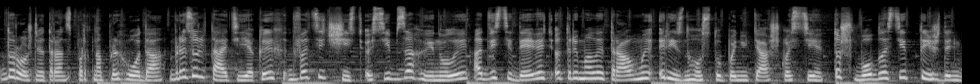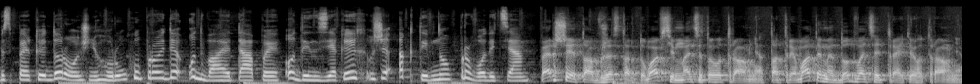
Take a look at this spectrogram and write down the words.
дорожньо-транспортна пригода, в результаті яких 26 осіб загинули, а 209 отримали травми різного ступеню тяжкості. Тож в області тиждень безпеки дорожнього руху пройде у два етапи, один з яких вже активно проводиться. Перший етап вже стартував 17 травня та триватиме до 23 травня.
